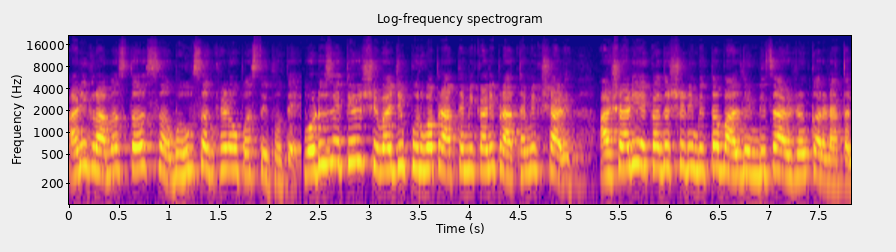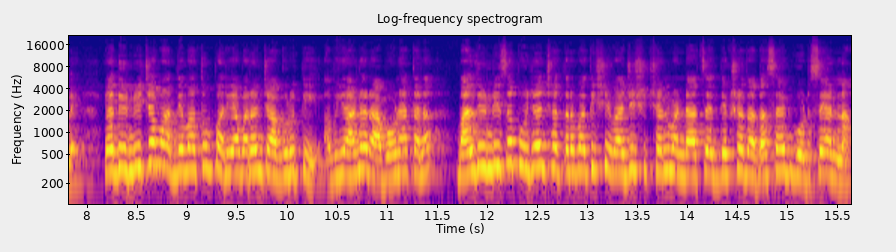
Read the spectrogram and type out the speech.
आणि ग्रामस्थ स- बहुसंख्येने उपस्थित होते. वडूज येथील शिवाजी पूर्व प्राथमिक आणि प्राथमिक शाळेत आषाढी एकादशी निमित्त बालदिंडीचं आयोजन करण्यात आले. या दिंडीच्या माध्यमातून पर्यावरण जागृती अभियान राबवण्यात आलं. बालदिंडीचं पूजन छत्रपती शिवाजी शिक्षण मंडळाचे अध्यक्ष दादासाहेब गोडसे यांना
